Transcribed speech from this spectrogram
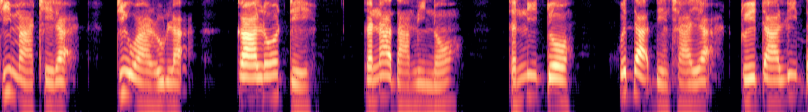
ဒီမာထေရဒီဝါရုလကာလောတေကနတာမိနောဂဏိတောဝိတ္တတင်ချာယဒွေတာလိတ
